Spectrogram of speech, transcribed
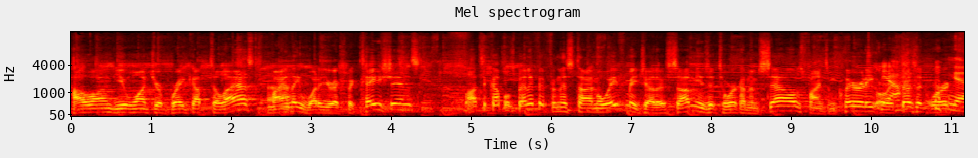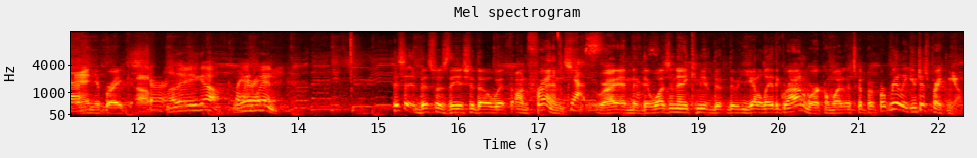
How long do you want your breakup to last? Uh-huh. Finally, what are your expectations? Lots of couples benefit from this time away from each other. Some use it to work on themselves, find some clarity, or Yeah. it doesn't work Yeah. and you break up. Sure. Well, there you go. Win-win. This is, this was the issue though with on Friends, Yes. right? And Yes. there wasn't any commu- the, the, You got to lay the groundwork on what it's good, but, but really you're just breaking up.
